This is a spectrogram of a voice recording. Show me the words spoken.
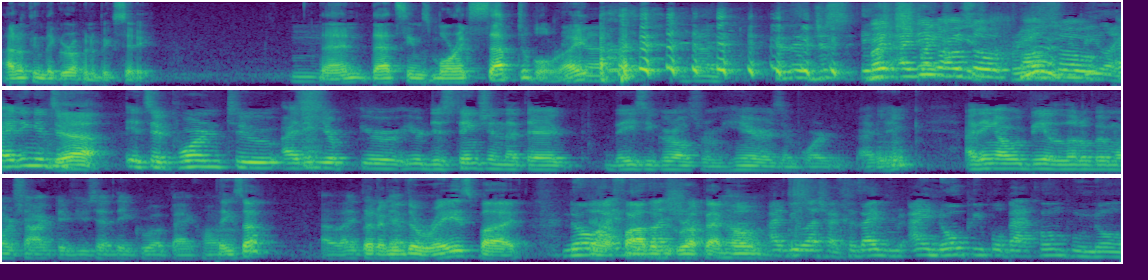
I don't think they grew up in a big city, then that seems more acceptable, right? It does. It does. 'Cause it just- it but I think strikes me as also also like- I think it's Yeah. it's important to I think your your your distinction that they're Desi girls from here is important. I Mm-hmm. think I think I would be a little bit more shocked if you said they grew up back home. Think so? I, I think But I mean, they're raised by no, and a I'd father who grew up shocked. back No. home. I'd be less shocked because I I know people back home who know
